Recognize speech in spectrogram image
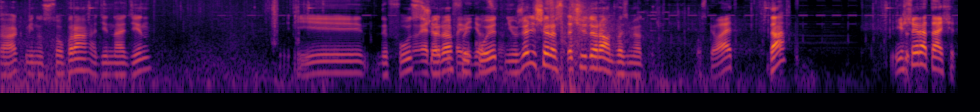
Так, минус Собра, один на один. И дефуз, ну, Шера фейкует. Неужели Шера очередной раунд возьмет? Успевает? Да? И Т Шира тащит.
